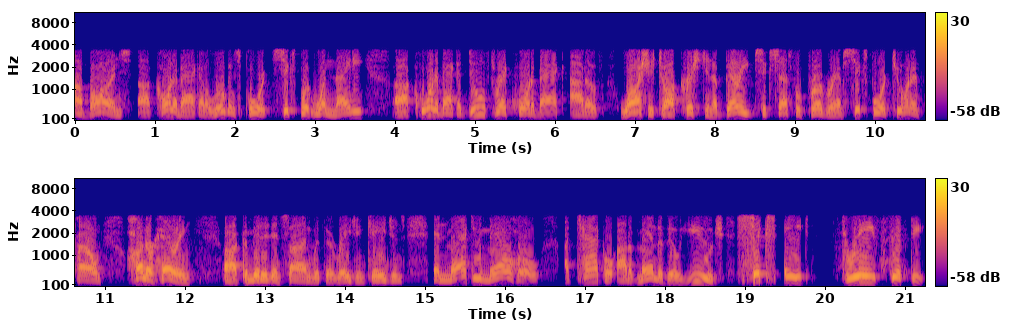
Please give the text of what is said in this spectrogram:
uh, Barnes, uh, cornerback out of Logansport, six foot one ninety. Uh, quarterback, a dual threat quarterback out of Ouachita Christian, a very successful program. Six four, two hundred pound Hunter Herring, uh, committed and signed with the Raging Cajuns, and Mackie Malho, a tackle out of Mandeville, huge, six eight, three fifty.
